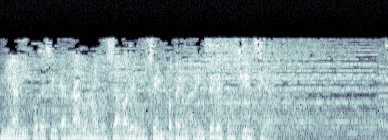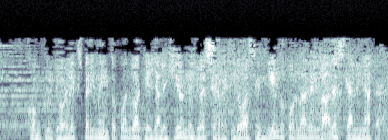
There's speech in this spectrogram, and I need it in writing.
mi amigo desencarnado no gozaba de un centro permanente de conciencia. Concluyó el experimento cuando aquella legión de yo se retiró ascendiendo por la derivada escalinata.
